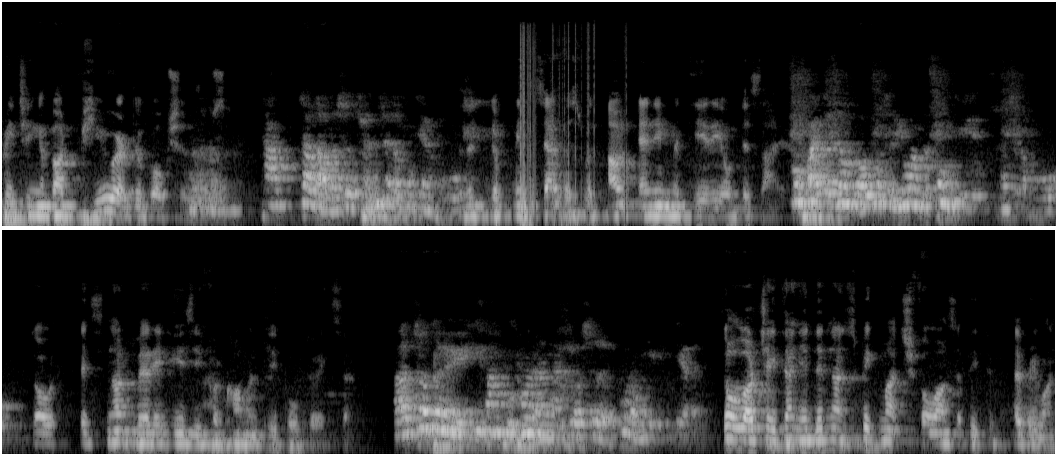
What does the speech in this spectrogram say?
preaching about pure devotion. 他教导的是纯粹的奉献服务， The, the, in service without any material desire. 不怀着任何物质欲望的动机从事的服务。 So it's not very easy for common people to accept. 而这对于一般普通人来说是不容易理解的。 So Lord Chaitanya did not speak much philosophy to everyone.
